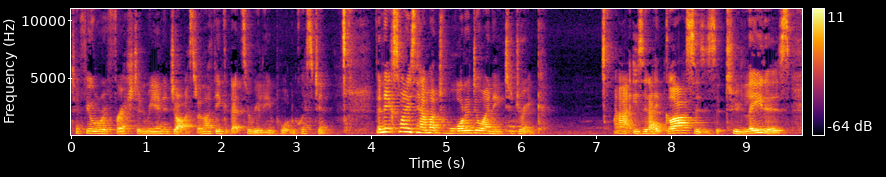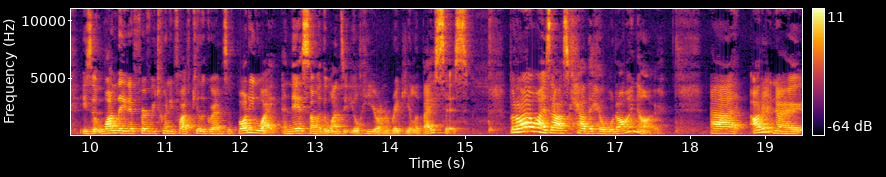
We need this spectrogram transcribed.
to feel refreshed and re energized? And I think that's a really important question. The next one is how much water do I need to drink? Uh, is it eight glasses? Is it two litres? Is it one litre for every 25 kilograms of body weight? And they're some of the ones that you'll hear on a regular basis. But I always ask, how the hell would I know? Uh, I don't know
